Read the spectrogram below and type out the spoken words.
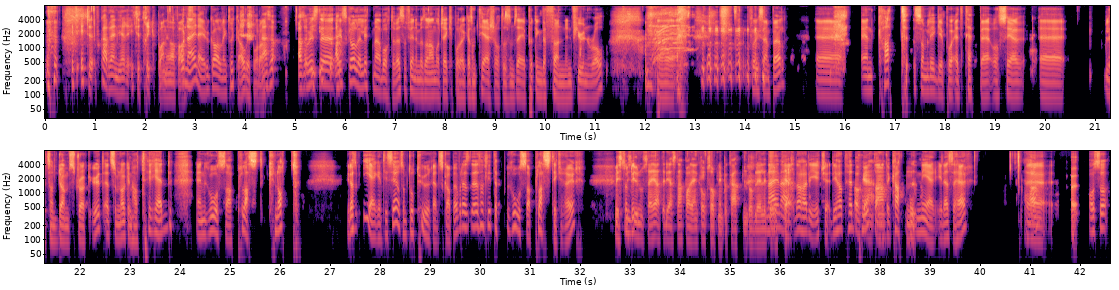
Ikke, ikke, for hva du enn gjør, ikke trykk på den i hvert fall. Å oh, nei, nei, er du gal? Jeg trykker aldri på det. Altså, altså, Og hvis det, jeg scroller litt mer bortover, så finner vi sånne andre kjekkeprodukter som T-skjorter som sier 'Putting the fun in funeral'. Eh, for eksempel. Eh, en katt som ligger på et teppe og ser eh, litt sånn dumbstruck ut, ettersom noen har tredd en rosa plastknott i det som egentlig ser ut som torturredskapet. For det er, det er sånt lite rosa plastikkrør. Hvis, hvis du nå sier at de har stappa det i en kroppsåpning på katten, da blir jeg litt Nei, nei, irritert. det har de ikke. De har tredd okay, potene ja. til katten ned i disse her. Ja. Eh, og så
